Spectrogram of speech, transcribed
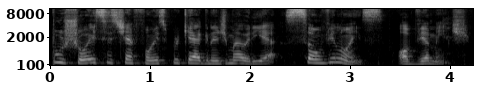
puxou esses chefões porque a grande maioria são vilões, obviamente.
